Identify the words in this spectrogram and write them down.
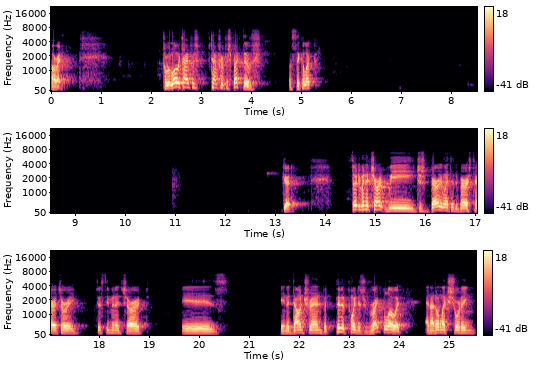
All right. From a lower time, time frame perspective, let's take a look. Good. 30 minute chart, we just barely went into bearish territory. 50 minute chart is in a downtrend, but pivot point is right below it. And I don't like shorting,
